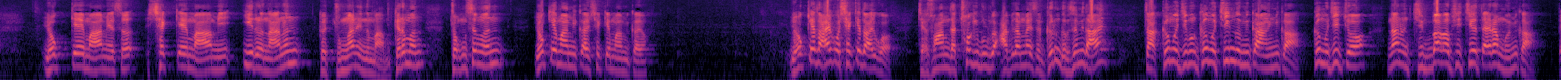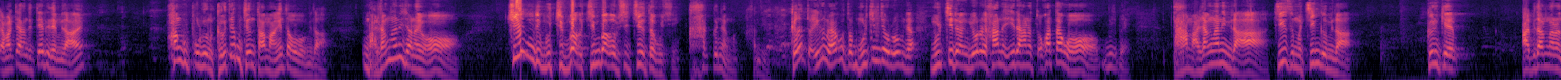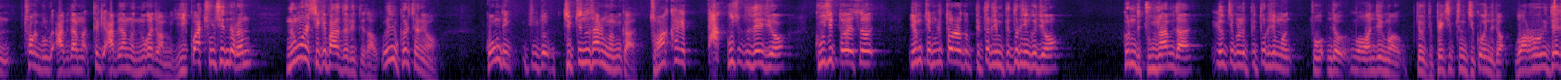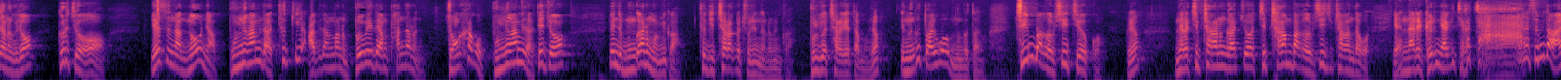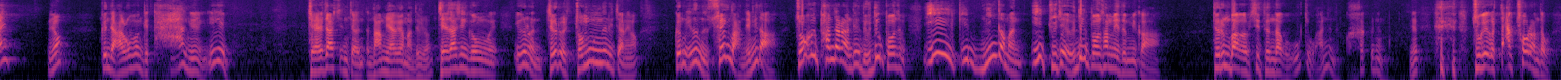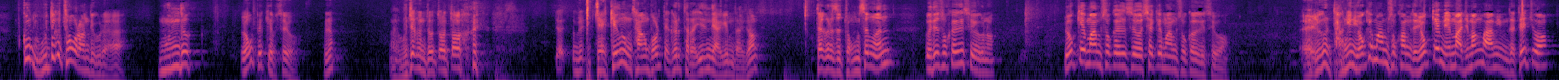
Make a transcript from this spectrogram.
욕계 마음에서 색계 마음이 일어나는 그 중간에 있는 마음. 그러면 종성은 욕계 마음일까요? 색계 마음일까요? 욕계도 아니고 색계도 아니고 죄송합니다. 초기 불교 아비달마에서 그런 거 없습니다. 자, 금어지면 금어진 겁니까? 아닙니까? 금어짓죠? 나는 진박 없이 지었다 이러면 뭡니까? 뺨할 때한테 때려야 됩니다. 한국 불교는 그것 때문에 저는 다 망했다고 봅니다. 말장난이잖아요. 지었는데 뭐 진박, 진박 없이 지었다고, 씨. 카, 그냥 뭐, 한대. 그것도 이걸 하고 또 물질적으로 보면 물질이랑 요래 하는, 이래 하는 똑같다고. 다 말장난입니다. 지었으면 진 겁니다. 그러니까 아비달마는 초기 불교 아비달마, 특히 아비달마 누가 좋아합니까? 이과 출신들은 너무나 쉽게 받아들입니다. 왜냐면 그렇잖아요. 공대 집 짓는 사람은 뭡니까? 정확하게 딱 90도 되죠. 90도에서 0.1도라도 비뚤어지면 비뚤어진 거죠. 그런데 중요합니다. 0.1도 비뚤어지면 저, 이제 뭐 완전히 뭐, 저, 저 110층 짓고 있는데, 와르르 되잖아. 그죠? 그렇죠. Yes냐 no냐. 분명합니다. 특히 아비달마는 법에 대한 판단은 정확하고 분명합니다. 됐죠? 이제 문과는 뭡니까? 특히 철학과 출신은 뭡니까? 불교 철학했다 뭐죠? 있는 것도 아니고 없는 것도. 지은 바가 없이 지었고. 그죠? 내가 집착하는 것 같죠? 집착한 바가 없이 집착한다고. 옛날에 그런 이야기 제가 잘 했습니다. 그죠? 근데 알고 보니까 다, 이게 제 자신, 남 이야기하면 안 되죠. 제 자신 경우에 이거는 저를 좀 먹는 있잖아요. 그럼 이거는 수행도 안 됩니다. 정확하게 판단 안 되는데 어떻게 본 사람, 이, 이 민감한 이 주제에 어떻게 본 사람이 듭니까? 들은 바가 없이 든다고 웃기고 완전 확 그냥 예? 주객을 딱 초월한다고. 근데 어떻게 초월한대 그래? 문득 요거밖에 없어요. 그죠? 아, 무조건 또, 또, 또, 제 경험상 볼 때 그렇더라. 이런 이야기입니다. 그죠? 자, 그래서 종성은 어디에 속하겠어요, 이거는? 욕계 마음에 속하겠어요? 새끼 마음에 속하겠어요? 에, 이건 당연히 욕계 마음에 속합니다. 욕계 맨 마지막 마음입니다. 됐죠?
